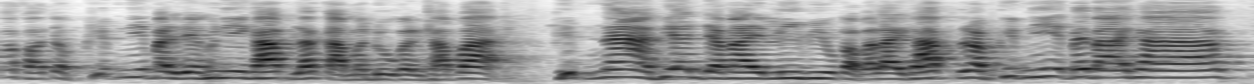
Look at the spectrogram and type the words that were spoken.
ก็ขอจบคลิปนี้ไปเพียงเท่านี้ครับแล้วกลับมาดูกันครับว่าคลิปหน้าเพี่อนจะมารีวิวกับอะไรครับสำหรับคลิปนี้บ๊ายบายครับ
